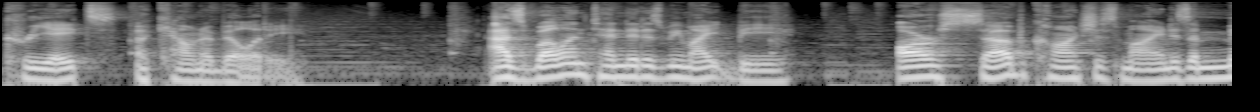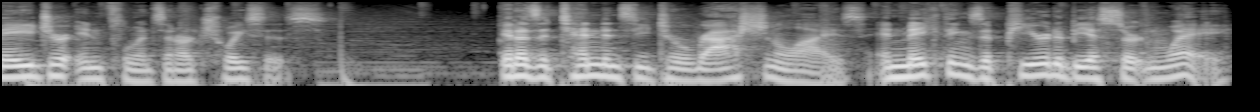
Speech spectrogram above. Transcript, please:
creates accountability. As well intended as we might be, our subconscious mind is a major influence in our choices. It has a tendency to rationalize and make things appear to be a certain way.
